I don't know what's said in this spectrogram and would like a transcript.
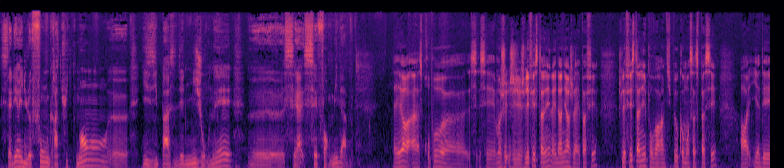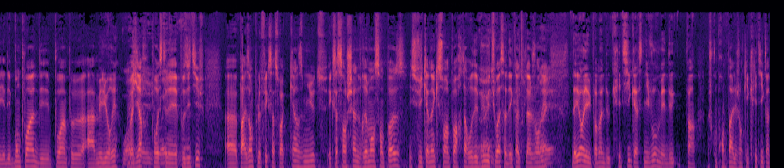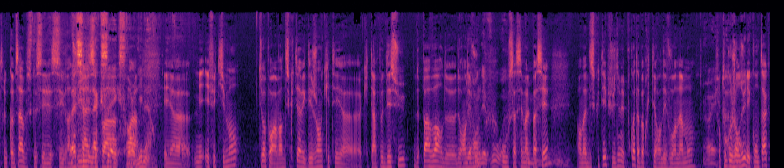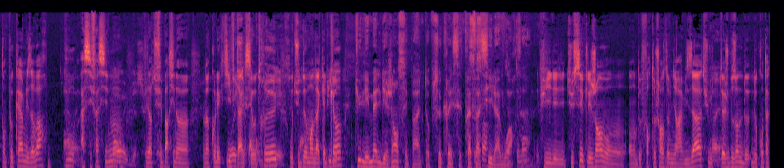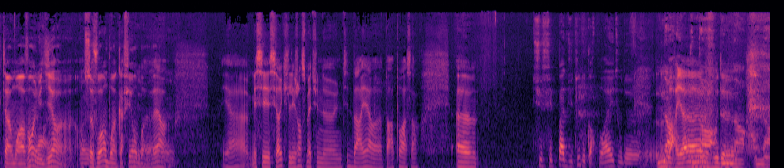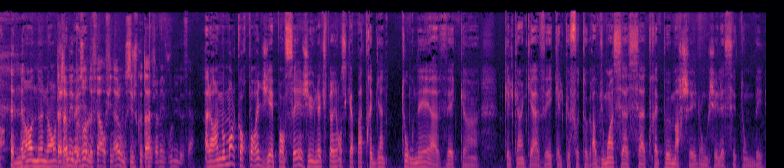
C'est-à-dire ils le font gratuitement, euh, ils y passent des demi-journées, c'est formidable. D'ailleurs, à ce propos, euh, c'est, moi je, l'ai fait cette année, l'année dernière je ne l'avais pas fait. Je l'ai fait cette année pour voir un petit peu comment ça se passait. Alors il y, a des, bons points, des points un peu à améliorer, on va dire, pour rester positif. Euh, par exemple, le fait que ça soit 15 minutes et que ça s'enchaîne vraiment sans pause. Il suffit qu'il y en ait qui sont un peu en retard au début et tu vois, ça décale toute la journée. D'ailleurs, il y a eu pas mal de critiques à ce niveau, mais de, enfin, je comprends pas les gens qui critiquent un truc comme ça parce que c'est, gratuit. c'est un accès extraordinaire. Et, euh, mais effectivement, tu vois, pour avoir discuté avec des gens qui étaient, euh, qui étaient un peu déçus de ne pas avoir de, rendez-vous, où ça s'est mal passé, mmh, mmh, mmh. on a discuté, puis je lui ai dit, mais pourquoi tu n'as pas pris tes rendez-vous en amont Surtout ah qu'aujourd'hui, les contacts, on peut quand même les avoir ah assez facilement. je veux dire, tu fais partie d'un collectif, tu as accès au truc, ou tu demandes à quelqu'un. Tu les mails des gens, c'est pas un top secret, c'est très facile à voir. Ça. Et puis tu sais que les gens ont de fortes chances de venir à Visa, tu as juste besoin de, contacter un mois avant et lui dire, euh, on se voit, on boit un café, on boit un verre. Euh, mais c'est vrai que les gens se mettent une, une petite barrière euh, par rapport à ça. Euh, tu fais pas du tout de corporate ou de mariage ou de non. Non. Non non non t'as jamais. besoin de le faire au final ou c'est juste que t'as jamais voulu le faire. Alors à un moment le corporate j'y ai pensé. J'ai eu une expérience qui a pas très bien tourné avec un quelqu'un qui avait quelques photographes. Du moins, ça, ça a très peu marché, donc j'ai laissé tomber.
